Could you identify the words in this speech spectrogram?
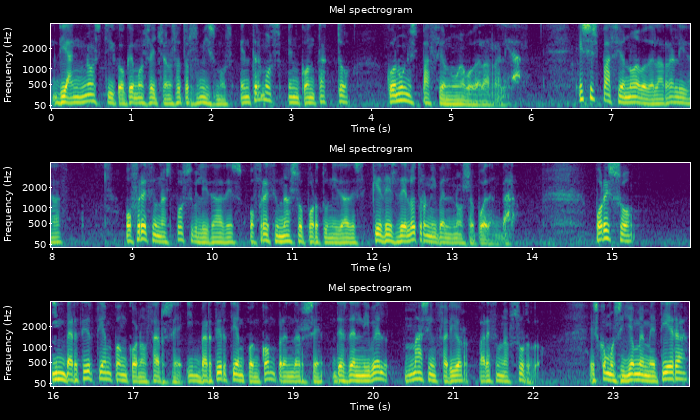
diagnóstico que hemos hecho nosotros mismos, entramos en contacto con un espacio nuevo de la realidad. Ese espacio nuevo de la realidad ofrece unas posibilidades, ofrece unas oportunidades que desde el otro nivel no se pueden ver. Por eso, Invertir tiempo en conocerse, invertir tiempo en comprenderse desde el nivel más inferior parece un absurdo. Es como si yo me metiera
